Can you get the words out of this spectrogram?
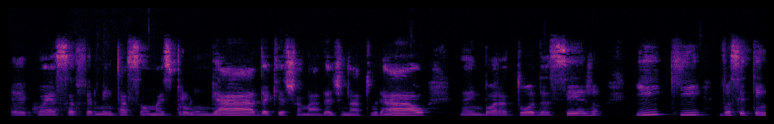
é, com essa fermentação mais prolongada, que é chamada de natural, né, embora todas sejam, e que você tem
